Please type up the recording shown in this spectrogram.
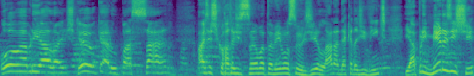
Ô oh, abre a luz que eu quero passar. As escolas de samba também vão surgir lá na década de 20 e a primeira a existir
